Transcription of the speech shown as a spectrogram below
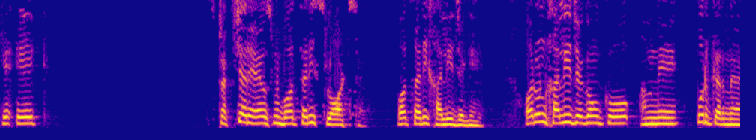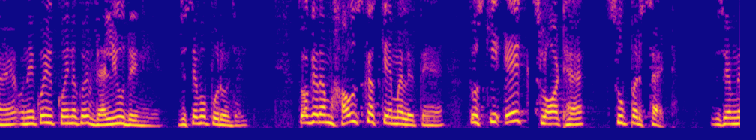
کہ ایک اسٹرکچر ہے اس میں بہت ساری سلاٹس ہیں بہت ساری خالی جگہیں ہیں اور ان خالی جگہوں کو ہم نے پر کرنا ہے انہیں کوئی کوئی نہ کوئی ویلو دینی ہے جس سے وہ پر ہو جائے گی تو اگر ہم ہاؤس کا اسکیما لیتے ہیں تو اس کی ایک سلوٹ ہے سپر سیٹ جسے ہم نے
